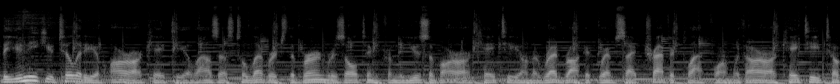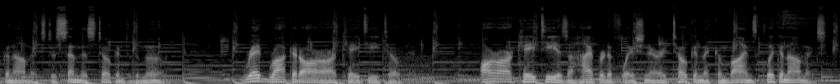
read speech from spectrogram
The unique utility of RRKT allows us to leverage the burn resulting from the use of RRKT on the Red Rocket website traffic platform with RRKT tokenomics to send this token to the moon. Red Rocket RRKT token. RRKT is a hyperdeflationary token that combines clickonomics,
